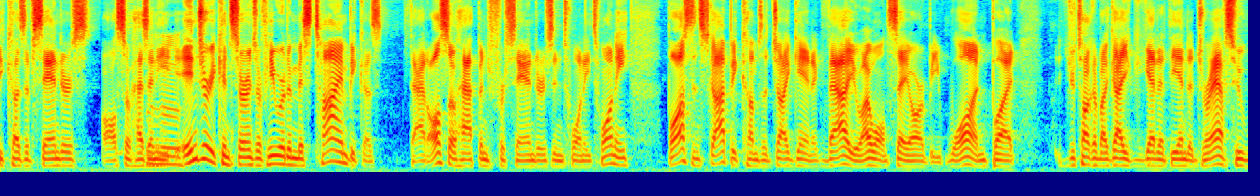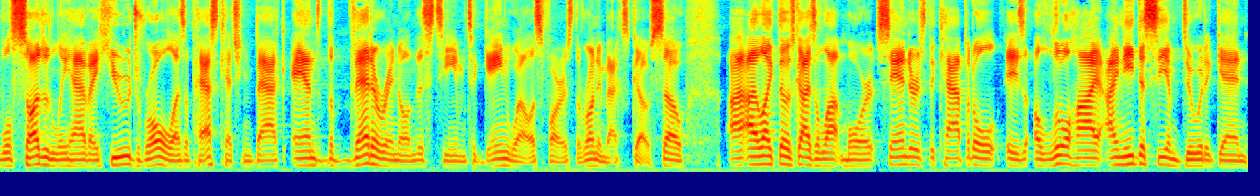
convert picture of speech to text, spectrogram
because if Sanders also has any mm-hmm. injury concerns or if he were to miss time, because that also happened for Sanders in 2020, Boston Scott becomes a gigantic value. I won't say RB1, but you're talking about a guy you could get at the end of drafts who will suddenly have a huge role as a pass catching back and the veteran on this team to Gainwell as far as the running backs go. So I, I, like those guys a lot more. Sanders, the capital is a little high. I need to see him do it again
